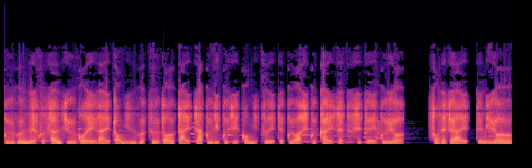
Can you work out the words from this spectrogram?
空軍 F35A ライトニング2胴体着陸事故について詳しく解説していくよ。それじゃあ行ってみよう。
